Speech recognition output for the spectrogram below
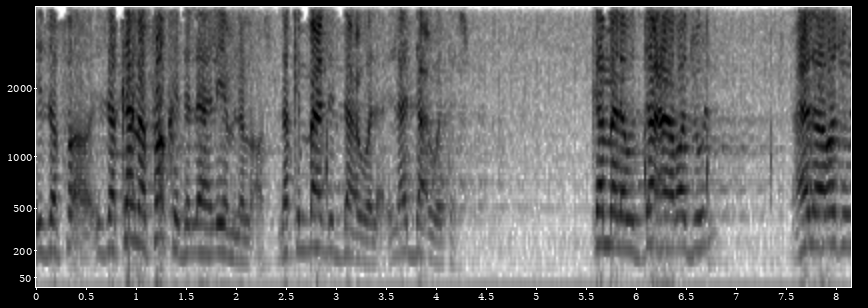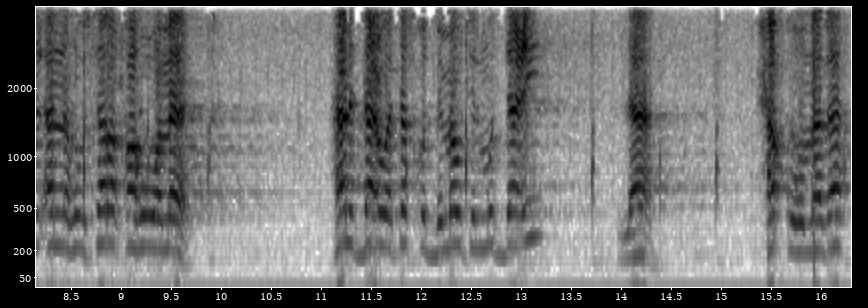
إذا, ف... إذا كان فاقد الأهلية من الأصل لكن بعد الدعوة لا. لا الدعوة تسقط. كما لو ادعى رجل على رجل أنه سرقه ومات. هل الدعوة تسقط بموت المدعي؟ لا. حقه ماذا؟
